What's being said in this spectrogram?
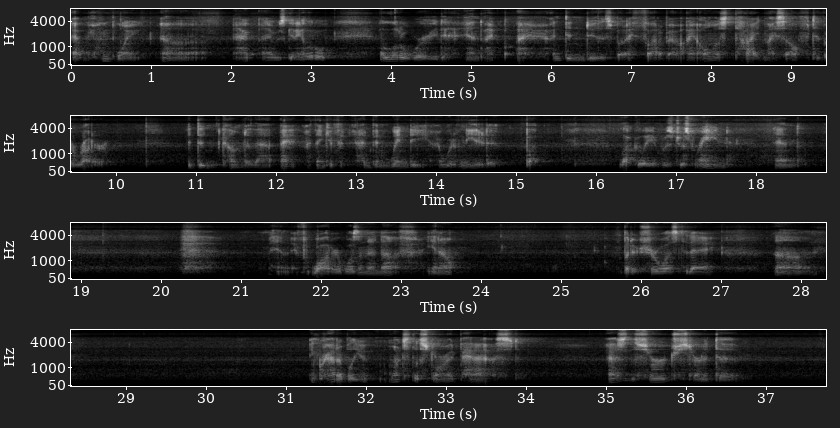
at one point, uh, I, I was getting a little a little worried, and I, I, didn't do this, but I thought about. I almost tied myself to the rudder. It didn't come to that. I, I think if it had been windy, I would have needed it, but luckily it was just rain, and man, if water wasn't enough, you know. But it sure was today. Um, once the storm had passed, as the surge started to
